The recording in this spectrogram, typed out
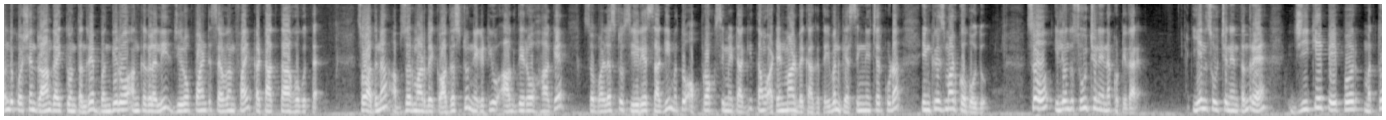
ಒಂದು ಕ್ವಶನ್ ರಾಂಗ್ ಆಯ್ತು ಅಂತಂದ್ರೆ ಬಂದಿರೋ ಅಂಕಗಳಲ್ಲಿ zero point seven five cut ಆಗ್ತಾ ಹೋಗುತ್ತೆ. ಸೊ ಅದನ್ನ ಅಬ್ಸರ್ವ್ ಮಾಡಬೇಕು. ಆದಷ್ಟು ನೆಗೆಟಿವ್ ಆಗದೇ ಇರೋ ಹಾಗೆ ಸೊ ಬಹಳಷ್ಟು ಸೀರಿಯಸ್ ಆಗಿ ಮತ್ತು ಅಪ್ರಾಕ್ಸಿಮೇಟ್ ಆಗಿ ತಾವು ಅಟೆಂಡ್ ಮಾಡಬೇಕಾಗುತ್ತೆ. ಇವನ್ ಗೆಸ್ಸಿಂಗ್ ನೇಚರ್ ಕೂಡ ಇನ್ಕ್ರೀಸ್ ಮಾಡ್ಕೋಬಹುದು ಸೊ ಇಲ್ಲಿ ಒಂದು ಸೂಚನೆಯನ್ನು ಕೊಟ್ಟಿದ್ದಾರೆ. ಏನು ಸೂಚನೆ ಅಂತಂದ್ರೆ ಜಿ ಕೆ ಪೇಪರ್ ಮತ್ತು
